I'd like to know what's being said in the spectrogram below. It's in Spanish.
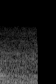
Cristo.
